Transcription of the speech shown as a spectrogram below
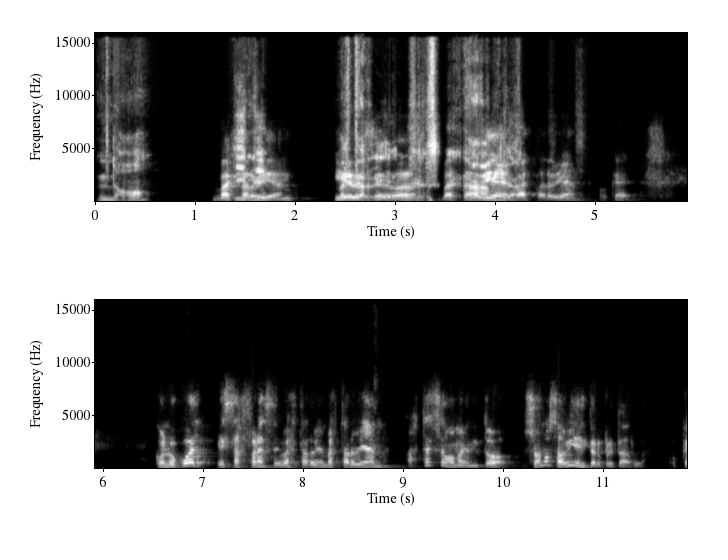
No. Va a estar bien. Y va, a estar bien. va a estar bien, va a estar bien. Con lo cual, esa frase va a estar bien, va a estar bien, hasta ese momento yo no sabía interpretarla. ¿Ok?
